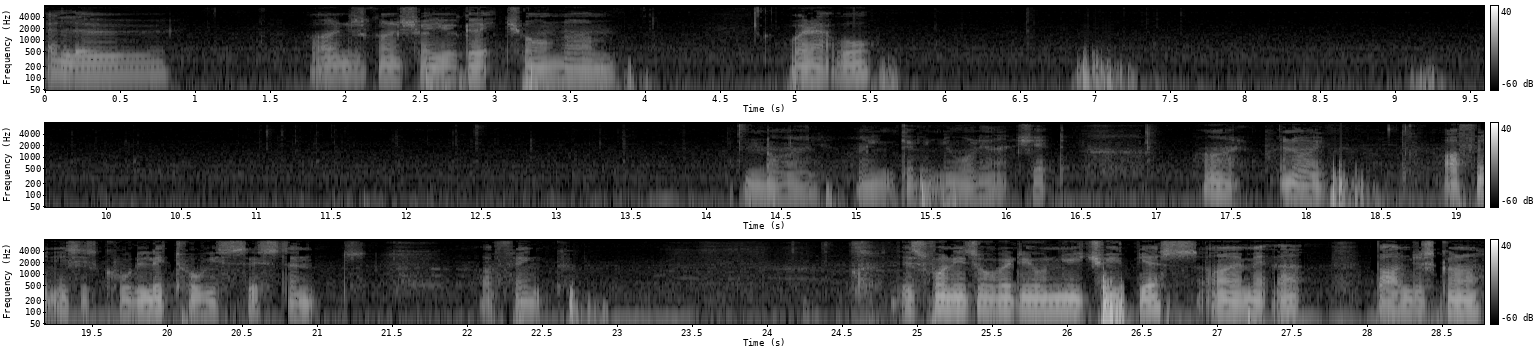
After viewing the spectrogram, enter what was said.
Hello. I'm just going to show you a glitch on um, Red Hat War. No, I ain't giving you all of that shit. Alright, anyway. I think this is called Little Resistance. I think. This one is already on YouTube, yes, I admit that. But I'm just gonna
